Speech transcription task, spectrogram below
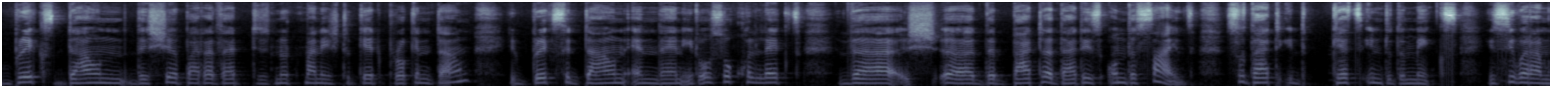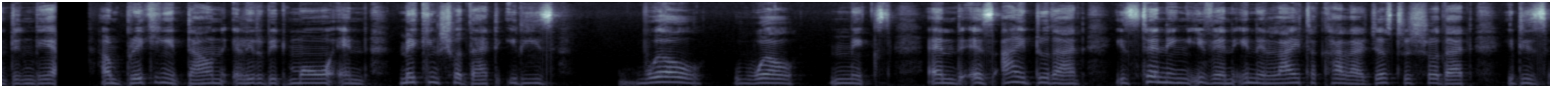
breaks down the shea butter that did not manage to get broken down. It breaks it down and then it also collects the uh, the butter that is on the sides so that it gets into the mix. You see what I'm doing there? I'm breaking it down a little bit more and making sure that it is well well mixed. And as I do that it's turning even in a lighter color just to show that it is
